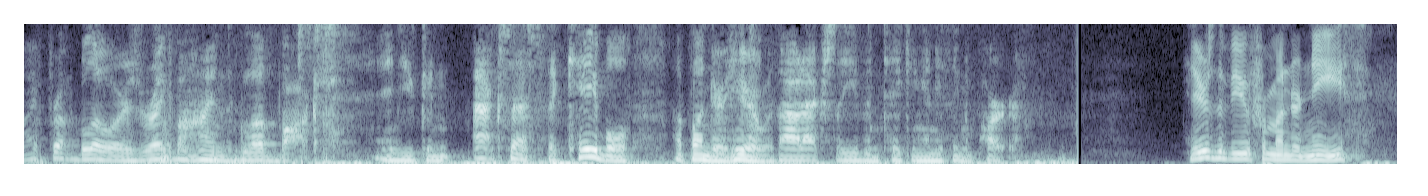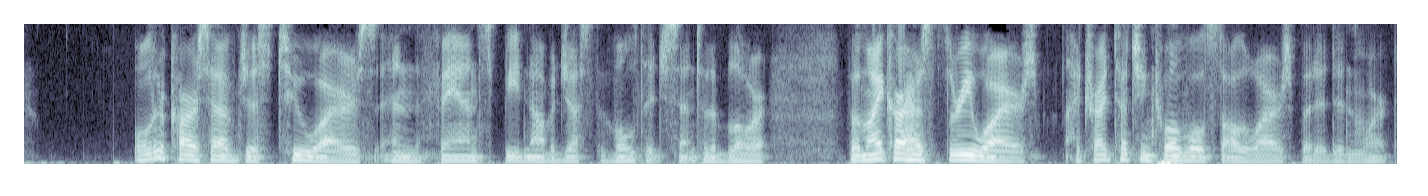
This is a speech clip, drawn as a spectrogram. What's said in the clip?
My front blower is right behind the glove box, and you can access the cable up under here without actually even taking anything apart. Here's the view from underneath. Older cars have just two wires, and the fan speed knob adjusts the voltage sent to the blower. But my car has three wires. I tried touching 12 volts to all the wires, but it didn't work.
